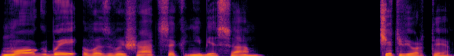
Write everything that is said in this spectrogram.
мог бы возвышаться к небесам. Четвертое.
